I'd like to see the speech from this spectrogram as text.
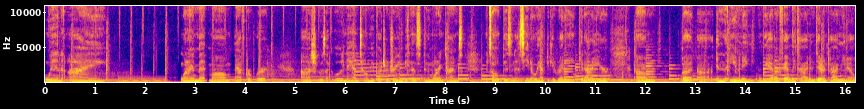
when I when I met mom after work, uh, she was like, "Ooh, Nan, tell me about your dream." Because in the morning times, it's all business. You know, we have to get ready, get out of here. Um, but uh, in the evening, when we had our family time and dinner time, you know,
